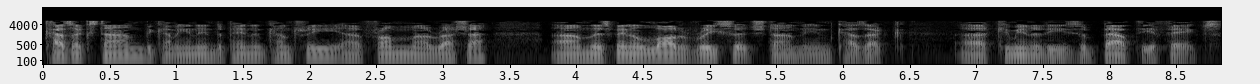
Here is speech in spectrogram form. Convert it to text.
Kazakhstan becoming an independent country uh, from uh, Russia, um, there's been a lot of research done in Kazakh uh, communities about the effects.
